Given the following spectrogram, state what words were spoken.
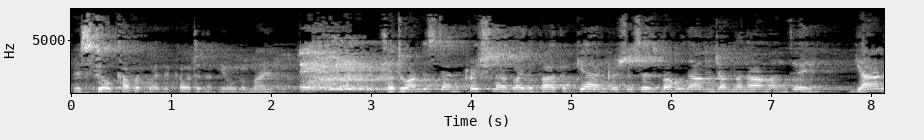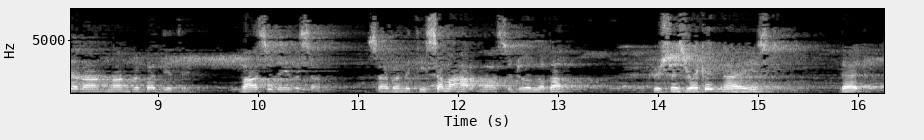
They're still covered by the curtain of Yoga Maya. So to understand Krishna by the path of Gyan, Krishna says, Bahunam Janmanam Ante Gyanavam Mangrapadyate Vasudeva Sam Sarvamiti Samahatma Sudurlabha. Krishna has recognized that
